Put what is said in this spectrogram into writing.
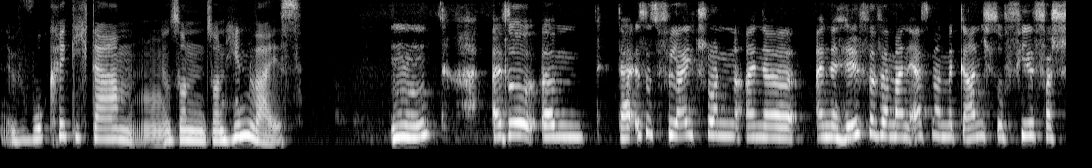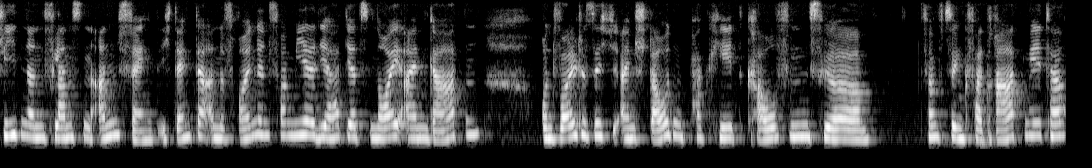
wo kriege ich da hm, so einen so Hinweis? Mhm. Also ähm, da ist es vielleicht schon eine, eine Hilfe, wenn man erstmal mit gar nicht so viel verschiedenen Pflanzen anfängt. Ich denke da an eine Freundin von mir, die hat jetzt neu einen Garten und wollte sich ein Staudenpaket kaufen für 15 Quadratmeter.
